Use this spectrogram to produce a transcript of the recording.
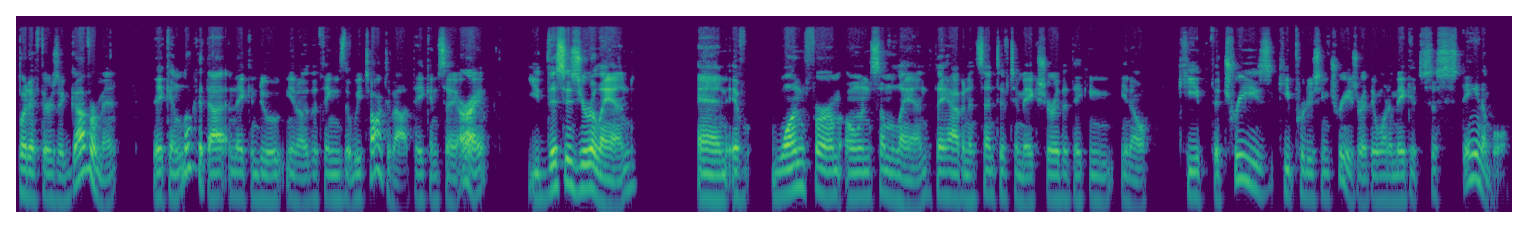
But if there's a government, they can look at that and they can do, you know, the things that we talked about. They can say, all right, you, this is your land, and if one firm owns some land, they have an incentive to make sure that they can, you know, keep the trees, keep producing trees, right? They want to make it sustainable.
